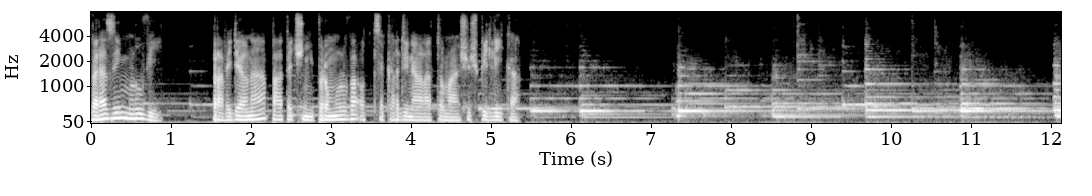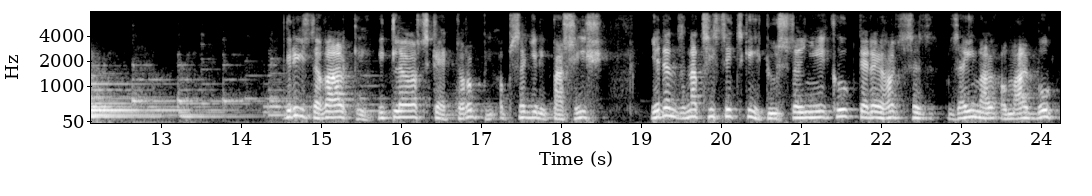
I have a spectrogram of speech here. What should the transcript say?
Obrazy mluví. Pravidelná páteční promluva otce kardinála Tomáše Špidlíka. Když za války hitlerovské trupy obsadili Paříž, jeden z nacistických důstojníků, kterého se zajímal o malbu,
